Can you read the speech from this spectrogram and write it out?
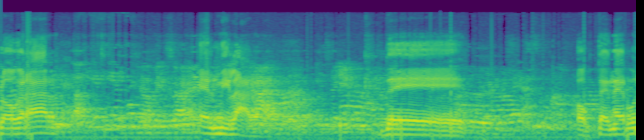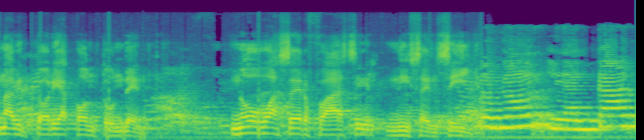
lograr el milagro de obtener una victoria contundente no va a ser fácil ni sencillo. Honor, lealtad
